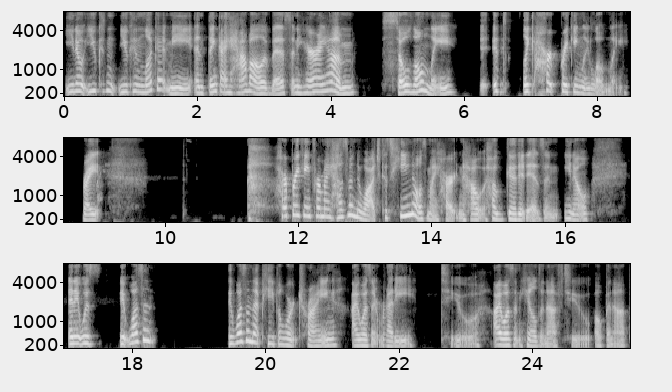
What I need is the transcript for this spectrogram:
you know you can you can look at me and think i have all of this and here i am so lonely. It's like heartbreakingly lonely right? Heartbreaking for my husband to watch because he knows my heart and how how good it is and you know and it was it wasn't it wasn't that people weren't trying. I wasn't ready to i wasn't healed enough to open up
